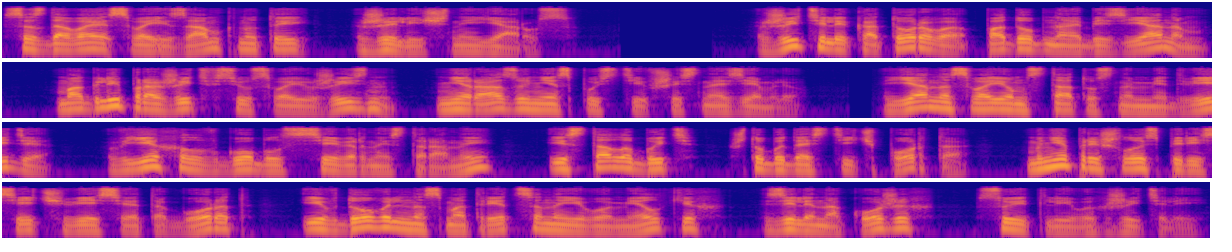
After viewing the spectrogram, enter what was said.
создавая свой замкнутый жилищный ярус. Жители которого, подобно обезьянам, могли прожить всю свою жизнь, ни разу не спустившись на землю. Я на своем статусном медведе въехал в Гобл с северной стороны, и стало быть, чтобы достичь порта, мне пришлось пересечь весь этот город и вдоволь насмотреться на его мелких, зеленокожих, суетливых жителей.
